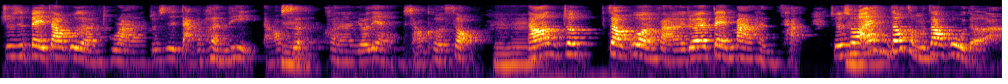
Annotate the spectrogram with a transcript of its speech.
就是被照顾的人突然就是打个喷嚏，然后是、嗯可能有点小咳嗽，嗯，然后就照顾人反而就会被骂很惨，就是说，嗯哎、你都怎么照顾的啊？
